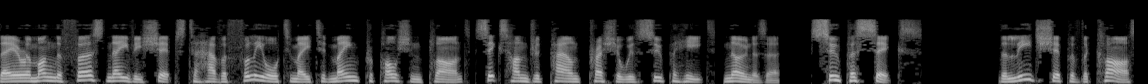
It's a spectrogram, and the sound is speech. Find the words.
They are among the first Navy ships to have a fully automated main propulsion plant 600 pound pressure with superheat, known as a Super 6. The lead ship of the class,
